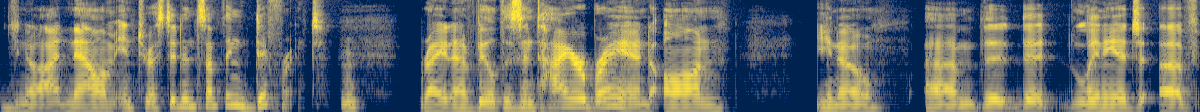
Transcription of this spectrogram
you know, I, now I'm interested in something different, mm-hmm. right? And I've built this entire brand on, you know, um, the the lineage of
